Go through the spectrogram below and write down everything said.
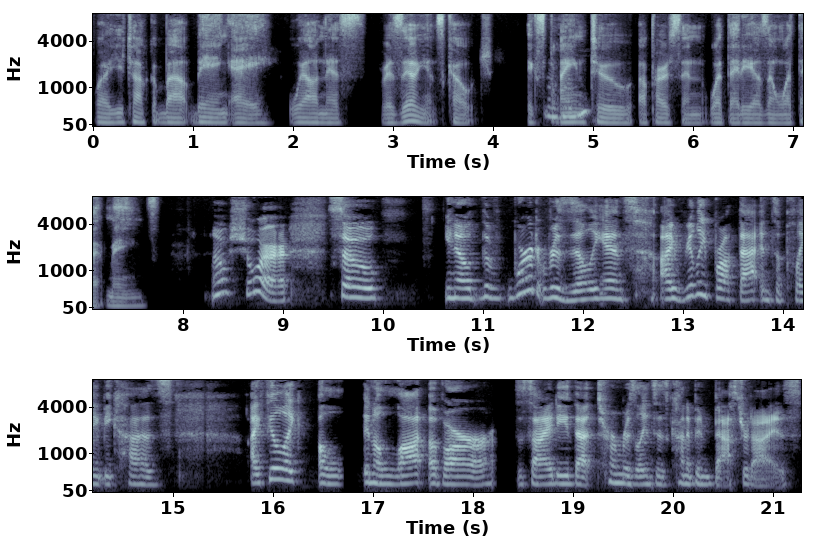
Well, you talk about being a wellness resilience coach. Explain mm-hmm. to a person what that is and what that means. Oh, sure. So, you know, the word resilience, I really brought that into play because I feel like a, in a lot of our society, that term resilience has kind of been bastardized.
